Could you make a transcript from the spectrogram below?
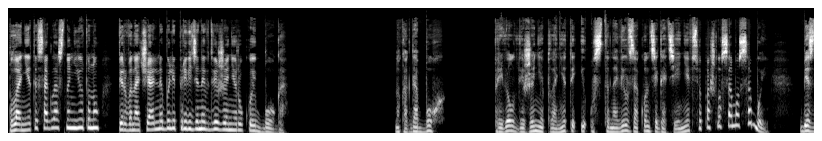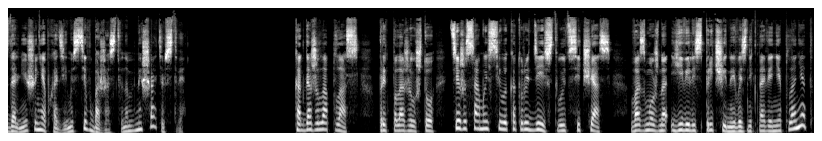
Планеты, согласно Ньютону, первоначально были приведены в движение рукой Бога. Но когда Бог привел в движение планеты и установил закон тяготения, все пошло само собой, без дальнейшей необходимости в божественном вмешательстве. Когда же Лаплас предположил, что те же самые силы, которые действуют сейчас, возможно, явились причиной возникновения планет,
